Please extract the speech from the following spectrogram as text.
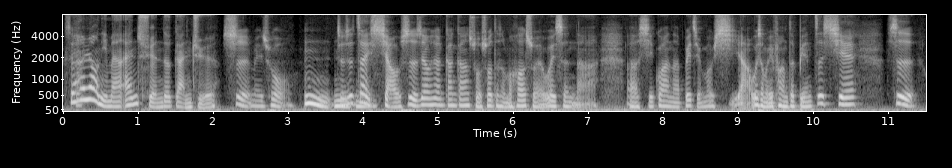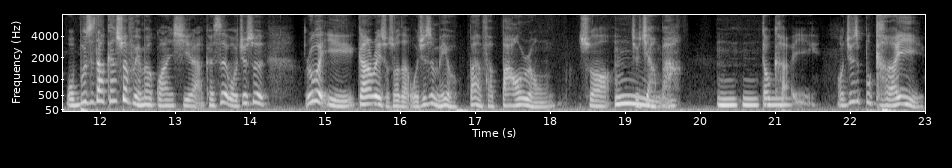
所以他让你蛮安全的感觉。是没错，嗯，只是在嗯小事，就像刚刚所说的什么喝水、卫生啊、呃习惯啊、杯子有没有洗啊，为什么会放这边，这些是我不知道跟说服有没有关系啦。可是我就是，如果以刚刚瑞所说的，我就是没有办法包容，说嗯。就这样吧，嗯哼，都可以，我就是不可以，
